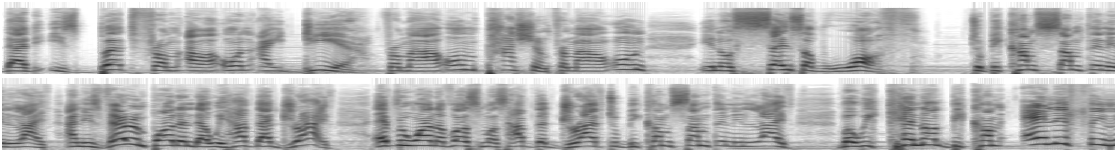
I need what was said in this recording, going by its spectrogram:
that is birthed from our own idea, from our own passion, from our own, you know, sense of worth to become something in life. And it's very important that we have that drive. Every one of us must have the drive to become something in life. But we cannot become anything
